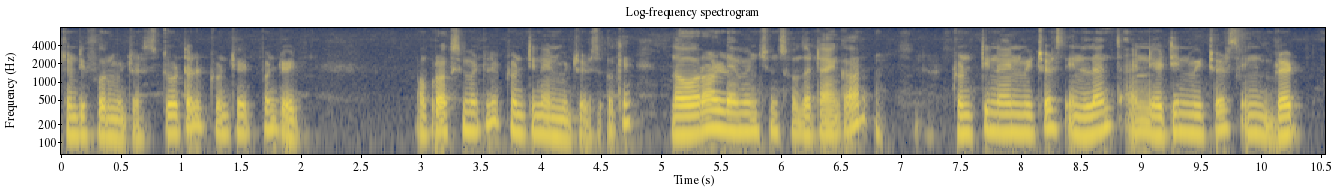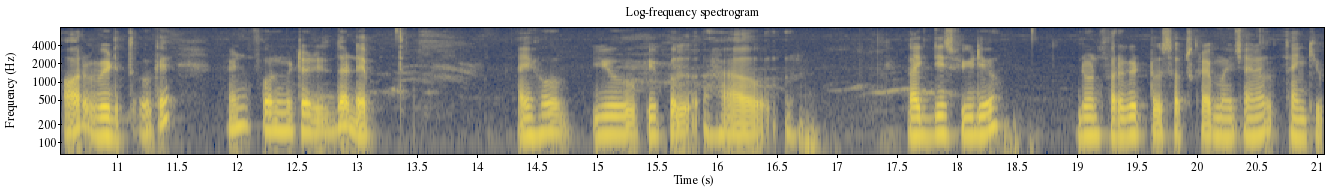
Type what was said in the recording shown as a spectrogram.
24 meters total 28.8 approximately 29 meters okay? The overall dimensions of the tank are 29 meters in length and 18 meters in breadth or width okay and 4 meter is the depth. I hope you people have liked this video. Don't forget to subscribe my channel. Thank you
